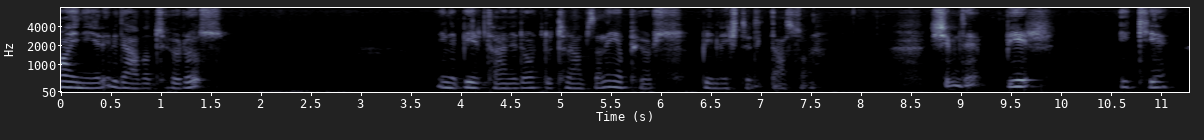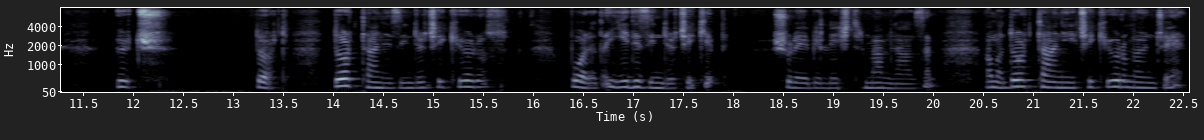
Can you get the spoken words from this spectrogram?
Aynı yere bir daha batıyoruz. Yine bir tane dörtlü trabzanı yapıyoruz. Birleştirdikten sonra. Şimdi 1, 2, 3, 4. 4 tane zincir çekiyoruz. Bu arada 7 zincir çekip şuraya birleştirmem lazım. Ama 4 taneyi çekiyorum önce.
